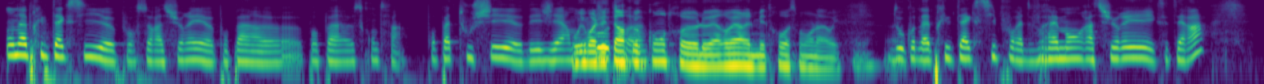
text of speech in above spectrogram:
On a pris le taxi euh, pour se rassurer, euh, pour pas, euh, pour pas se compte, pour pas toucher des germes. Oui, ou moi j'étais un peu contre le RER et le métro à ce moment-là, oui. Donc on a pris le taxi pour être vraiment rassuré, etc.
